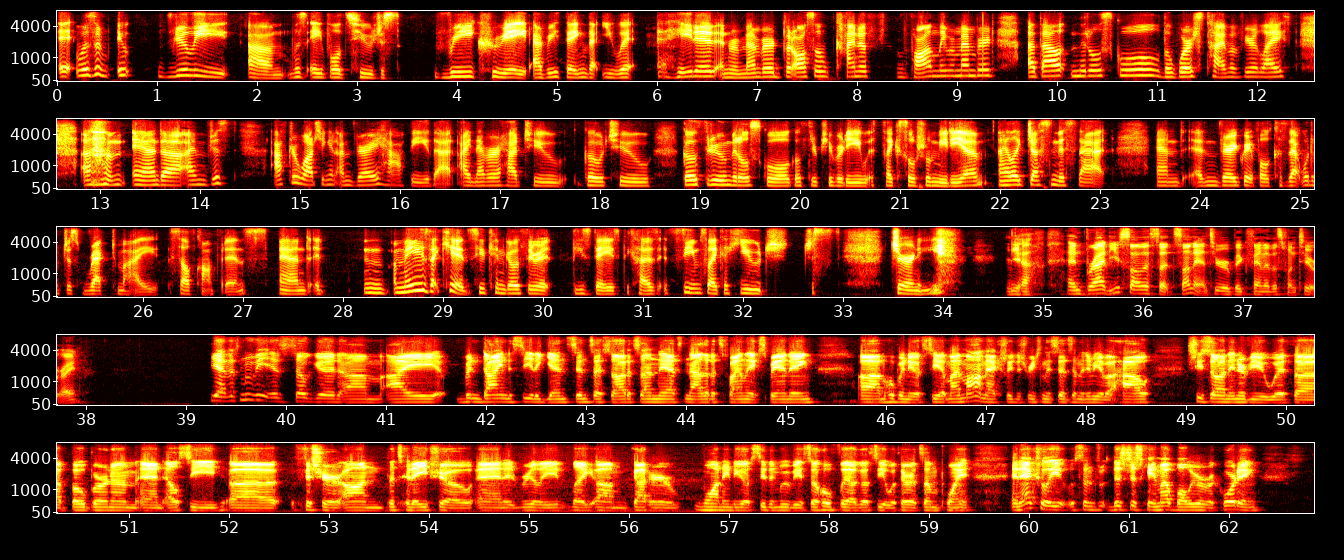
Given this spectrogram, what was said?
it was a it really um was able to just recreate everything that you hated and remembered, but also kind of fondly remembered about middle school, the worst time of your life. Um, and uh, I'm just after watching it, I'm very happy that I never had to go to go through middle school, go through puberty with like social media. I like just miss that, and I'm very grateful because that would have just wrecked my self confidence. And it, amazed at kids who can go through it these days because it seems like a huge just journey. Yeah. And Brad, you saw this at Sundance. You were a big fan of this one too, right? Yeah, this movie is so good. Um, I've been dying to see it again since I saw it at Sundance. Now that it's finally expanding, uh, I'm hoping to go see it. My mom actually just recently said something to me about how she saw an interview with uh, Bo Burnham and Elsie uh, Fisher on the Today Show, and it really like um, got her wanting to go see the movie. So hopefully, I'll go see it with her at some point. And actually, since this just came up while we were recording,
